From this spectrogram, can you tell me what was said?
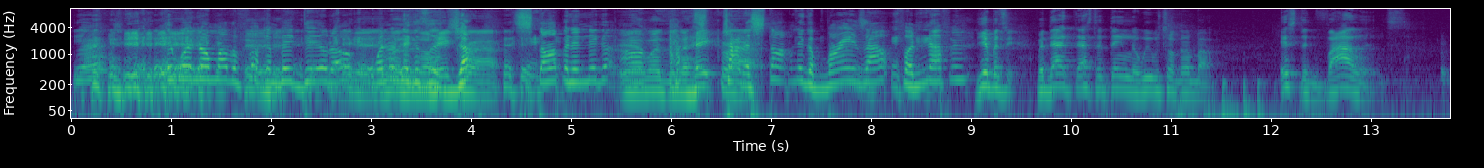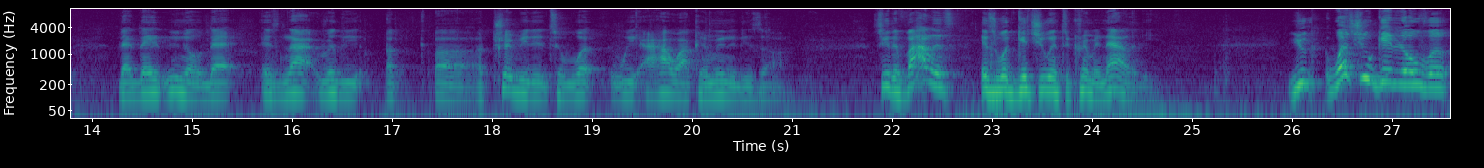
Yeah, it wasn't no motherfucking big deal though. Yeah, when them wasn't niggas no was jump, crime. stomping a nigga, Yeah, it um, wasn't a hate trying to stomp nigga brains out for nothing. Yeah, but see, but that that's the thing that we were talking about. It's the violence that they, you know, that is not really uh, uh, attributed to what we how our communities are. See, the violence is what gets you into criminality. You once you get it over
